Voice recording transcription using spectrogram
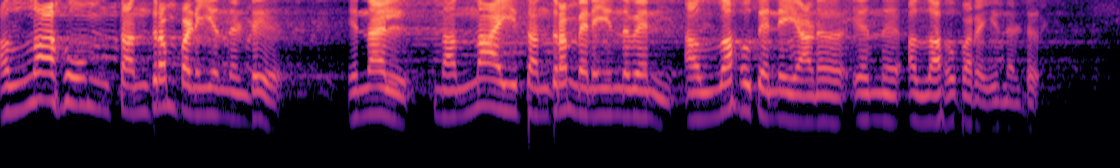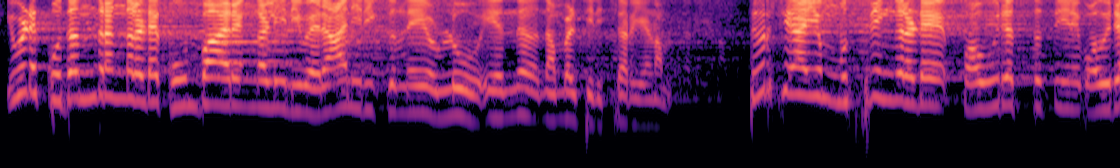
അള്ളാഹുവും തന്ത്രം പണിയുന്നുണ്ട്. എന്നാൽ നന്നായി തന്ത്രം മെനയുന്നവൻ അള്ളാഹു തന്നെയാണ് എന്ന് അള്ളാഹു പറയുന്നുണ്ട്. ഇവിടെ കുതന്ത്രങ്ങളുടെ കൂമ്പാരങ്ങൾ ഇനി വരാനിരിക്കുന്നേ ഉള്ളൂ എന്ന് നമ്മൾ തിരിച്ചറിയണം. തീർച്ചയായും മുസ്ലിങ്ങളുടെ പൗരത്വത്തിന് പൗര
